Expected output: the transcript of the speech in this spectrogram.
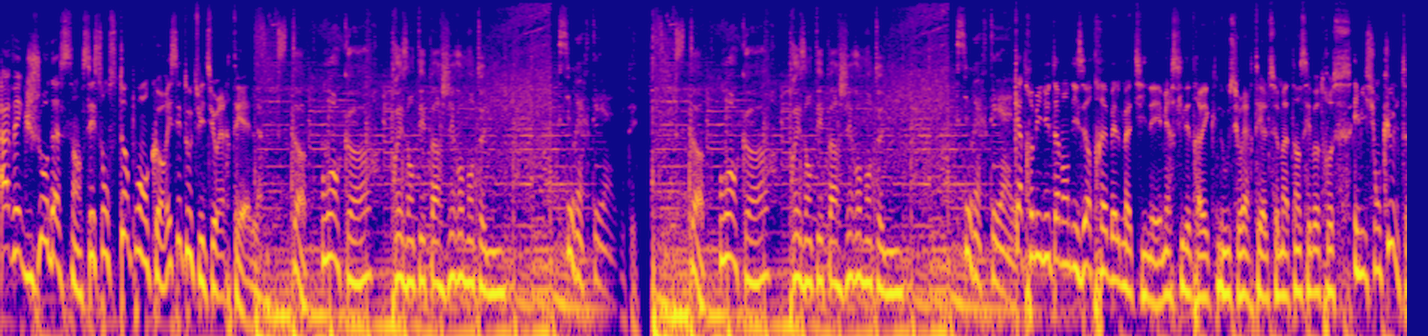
Avec Joe Dassin, c'est son stop ou encore et c'est tout de suite sur RTL. Stop ou encore, présenté par Jérôme Anthony. Sur RTL. Ou encore, présenté par Jérôme Anthony. Sur RTL. 4 minutes avant 10h, très belle matinée. Merci d'être avec nous sur RTL ce matin. C'est votre émission culte.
